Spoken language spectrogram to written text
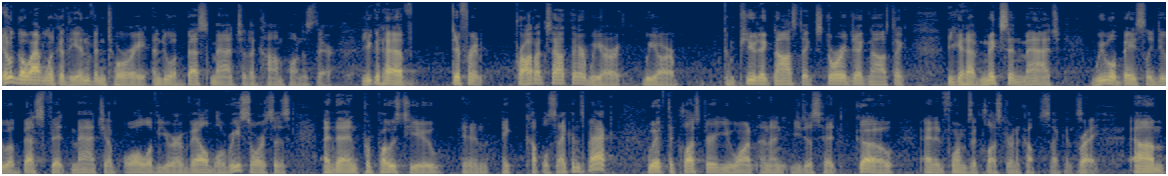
It'll go out and look at the inventory and do a best match of the components there. You could have different products out there. We are, we are compute agnostic, storage agnostic. You could have mix and match. We will basically do a best fit match of all of your available resources and then propose to you in a couple seconds back with the cluster you want and then you just hit go and it forms a cluster in a couple seconds. Right. Um,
